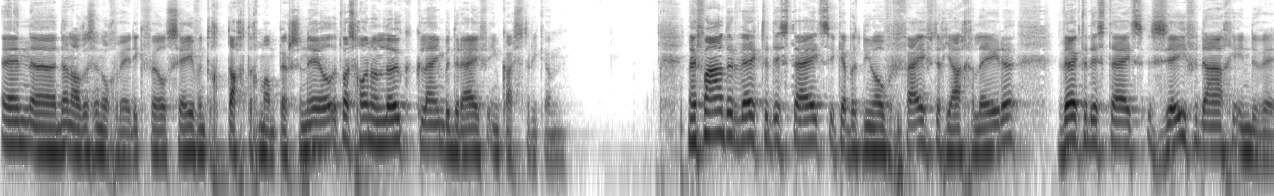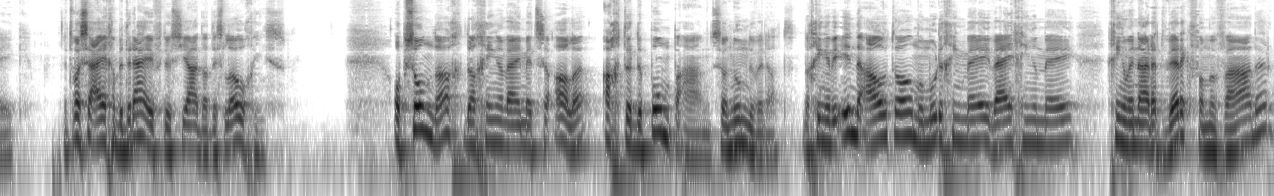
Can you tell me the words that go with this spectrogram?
En uh, dan hadden ze nog, weet ik veel, 70, 80 man personeel. Het was gewoon een leuk klein bedrijf in Castricum. Mijn vader werkte destijds, ik heb het nu over 50 jaar geleden, werkte destijds zeven dagen in de week. Het was zijn eigen bedrijf, dus ja, dat is logisch. Op zondag dan gingen wij met z'n allen achter de pompen aan, zo noemden we dat. Dan gingen we in de auto, mijn moeder ging mee, wij gingen mee, gingen we naar het werk van mijn vader.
